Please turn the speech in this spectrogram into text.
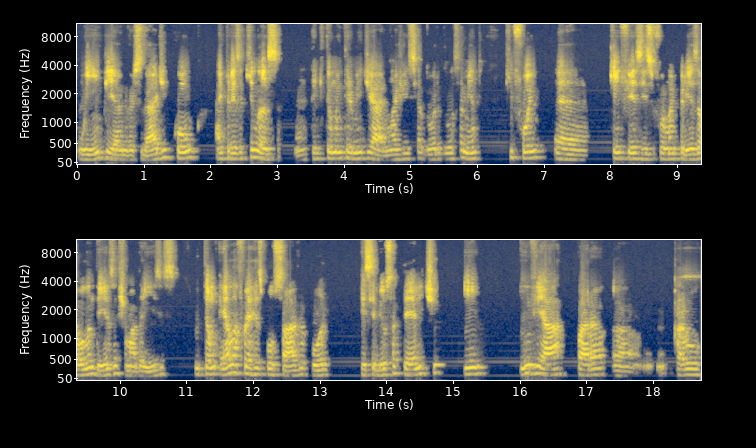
o INPE, a universidade, com a empresa que lança. Né? Tem que ter uma intermediária, uma agenciadora do lançamento, que foi é, quem fez isso foi uma empresa holandesa chamada ISIS. Então, ela foi a responsável por receber o satélite e enviar para, uh, para o,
